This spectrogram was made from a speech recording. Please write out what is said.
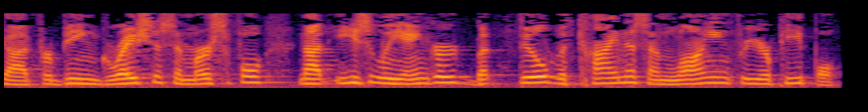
God, for being gracious and merciful, not easily angered, but filled with kindness and longing for your people.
